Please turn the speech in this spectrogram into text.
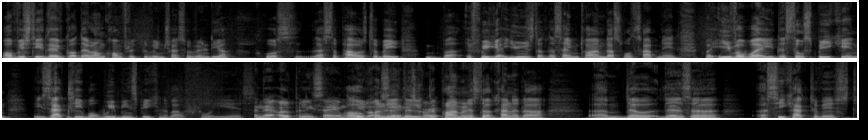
obviously, they've got their own conflict of interest with India. Course, that's the powers to be. But if we get used at the same time, that's what's happening. But either way, they're still speaking exactly what we've been speaking about for 40 years. And they're openly saying what you lot Openly, saying the, the. Prime Minister of Canada, um, there, there's a, a Sikh activist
